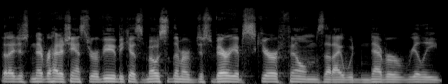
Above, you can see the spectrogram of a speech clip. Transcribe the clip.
that I just never had a chance to review because most of them are just very obscure films that I would never really.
